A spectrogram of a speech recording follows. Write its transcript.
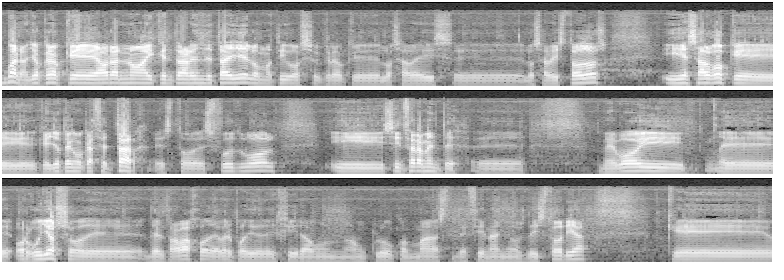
Bueno, yo creo que ahora no hay que entrar en detalle, los motivos creo que lo sabéis, eh, lo sabéis todos y es algo que, yo tengo que aceptar. Esto es fútbol y sinceramente eh, me voy eh, orgulloso del trabajo, de haber podido dirigir a un, club con más de 100 años de historia que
